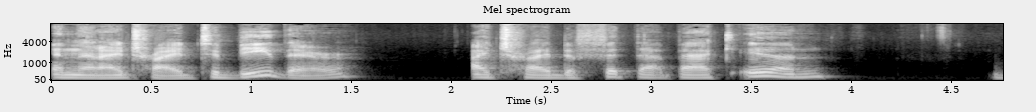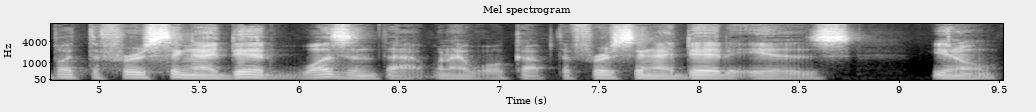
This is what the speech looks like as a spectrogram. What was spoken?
and then i tried to be there. I tried to fit that back in but the first thing i did wasn't that when i woke up. The first thing i did is you know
